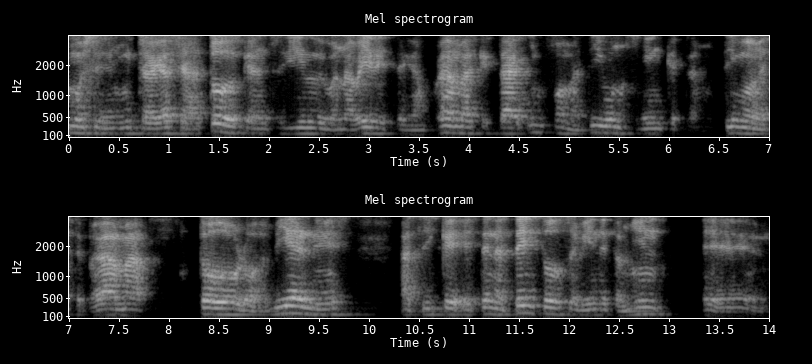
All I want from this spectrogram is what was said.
Muchas, muchas gracias a todos que han seguido y van a ver este gran programa que está informativo. No se olviden que transmitimos este programa todos los viernes, así que estén atentos. Se viene también eh,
